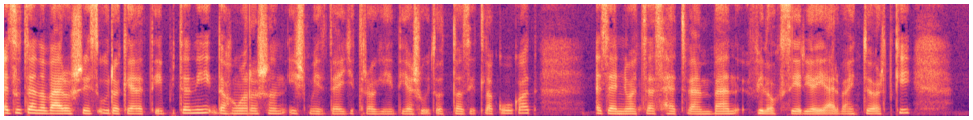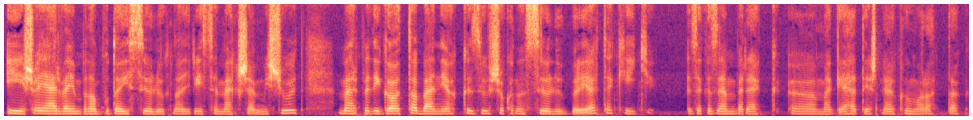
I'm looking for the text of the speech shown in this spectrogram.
Ezután a városrész újra kellett építeni, de hamarosan ismét egy tragédia sújtotta az itt lakókat. 1870-ben filoxéria járvány tört ki, és a járványban a budai szőlők nagy része megsemmisült, már pedig a tabániak közül sokan a szőlőkből éltek, így ezek az emberek megélhetés nélkül maradtak.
